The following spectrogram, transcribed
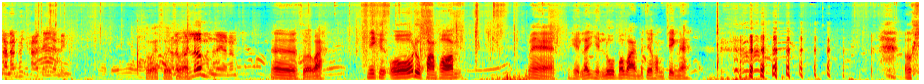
งานนั้นเพิ่งขายไปอันหนึ่งสวยสวยอันสนั้นวยมันเริ่มเลยอันนั้นเออ สวยว่ะ นี่คือโอ้ดูความพร้อมแหม่เห็นแล้วเห็นรูปเมื่อวานไปเจอของจริงนะ โอเค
